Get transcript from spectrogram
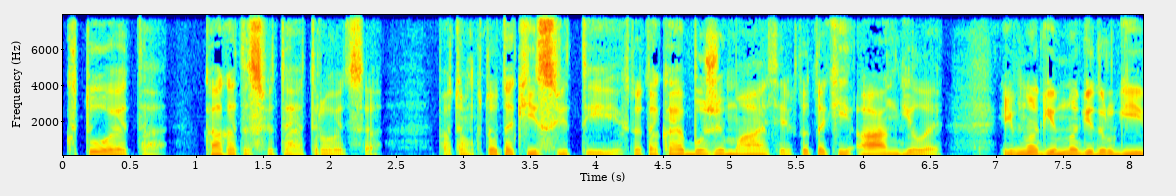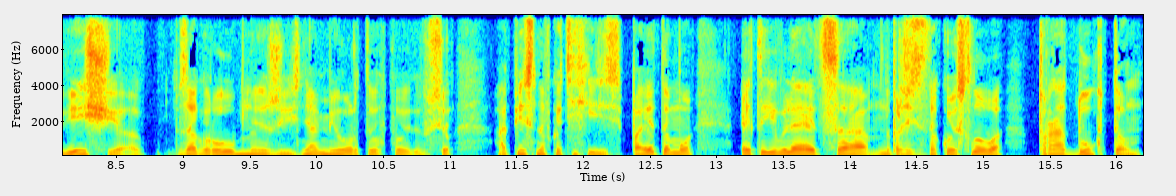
кто это, как это Святая Троица, потом кто такие святые, кто такая Божья Матерь, кто такие ангелы, и многие-многие другие вещи, а, загробная жизнь, о мертвых, все описано в катехизисе. Поэтому это является, ну, простите такое слово, продуктом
